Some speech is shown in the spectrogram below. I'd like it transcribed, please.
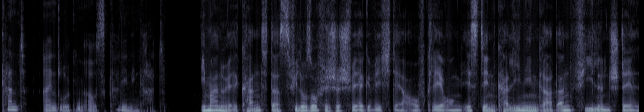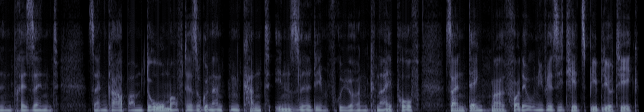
Kant-Eindrücken aus Kaliningrad. Immanuel Kant, das philosophische Schwergewicht der Aufklärung, ist in Kaliningrad an vielen Stellen präsent. Sein Grab am Dom auf der sogenannten Kant-Insel, dem früheren Kneiphof, sein Denkmal vor der Universitätsbibliothek,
